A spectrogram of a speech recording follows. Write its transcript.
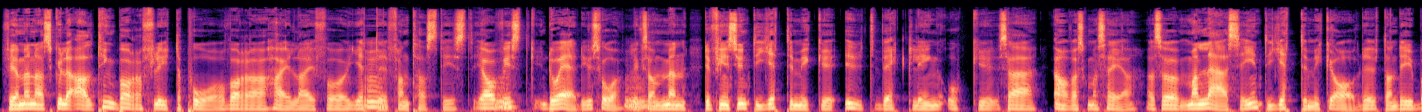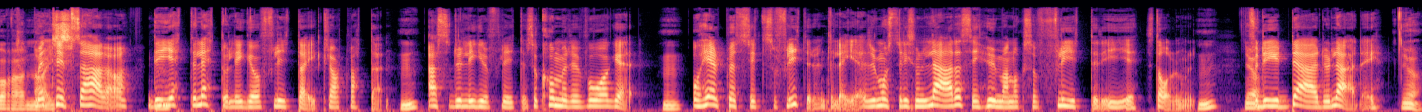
För jag menar, skulle allting bara flyta på och vara high life och jättefantastiskt, ja visst, då är det ju så liksom. Men det finns ju inte jättemycket utveckling och eh, så här, ja vad ska man säga? Alltså man lär sig inte jättemycket av det, utan det är ju bara nice. Men typ så här då. Det är jättelätt att ligga och flyta i klart vatten. Mm. Alltså du ligger och flyter, så kommer det vågor. Mm. Och helt plötsligt så flyter du inte längre. Du måste liksom lära sig hur man också flyter i storm. Mm, ja. För det är ju där du lär dig. Ja,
